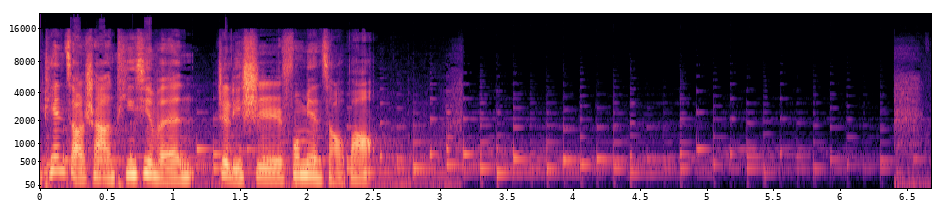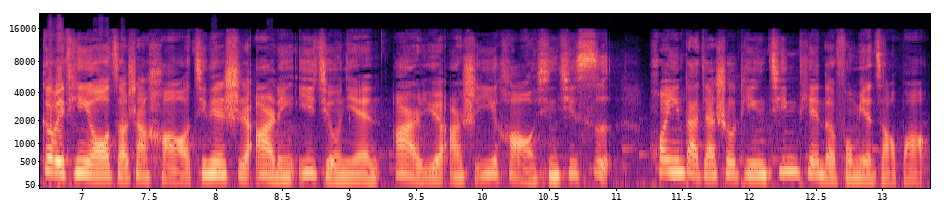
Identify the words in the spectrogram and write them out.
天早上听新闻，这里是封面早报。各位听友，早上好！今天是二零一九年二月二十一号，星期四，欢迎大家收听今天的封面早报。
